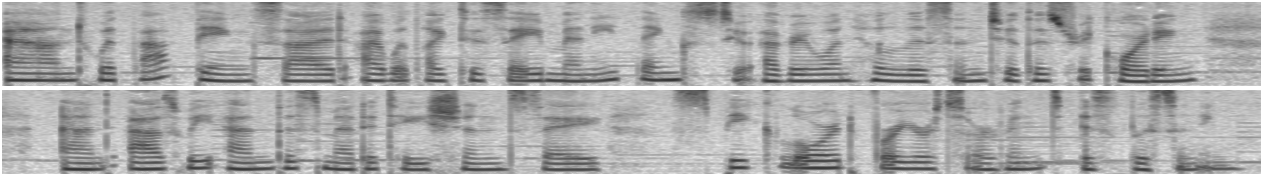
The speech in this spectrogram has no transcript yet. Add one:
And with that being said, I would like to say many thanks to everyone who listened to this recording. And as we end this meditation, say, Speak, Lord, for your servant is listening.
